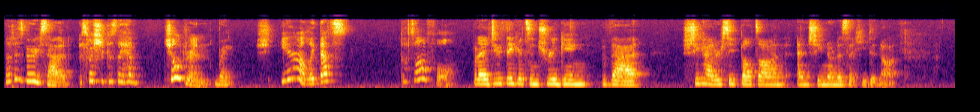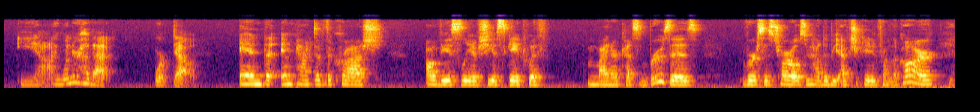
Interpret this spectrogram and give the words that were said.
That is very sad. Especially because they have children. Right. Sh- Yeah, like that's. That's awful. But I do think it's intriguing that she had her seatbelt on and she noticed that he did not. Yeah, I wonder how that worked out. And the impact of the crash, obviously, if she escaped with minor cuts and bruises versus Charles, who had to be extricated from the car, Yeah.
